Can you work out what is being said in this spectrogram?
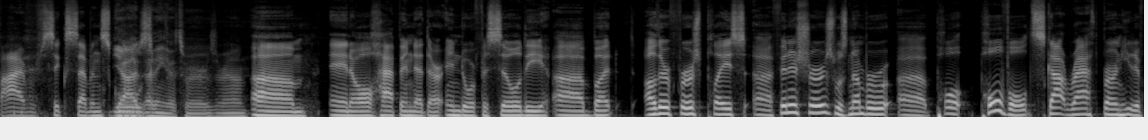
five or six, seven schools. Yeah, I, think that's where it was around. um, and it all happened at our indoor facility. Uh, but other first place uh, finishers was number uh, pole, pole vault Scott Rathburn. He did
